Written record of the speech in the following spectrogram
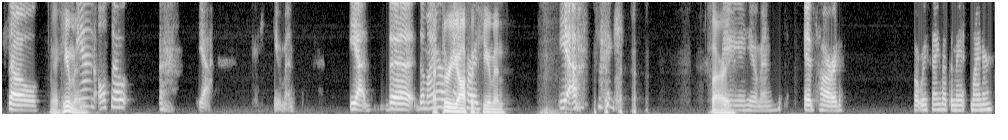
So, Yeah, human. and also yeah, human. Yeah, the the minor I threw you off cards, with human. Yeah, like Sorry. being a human. It's hard. What were we saying about the ma- minor?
